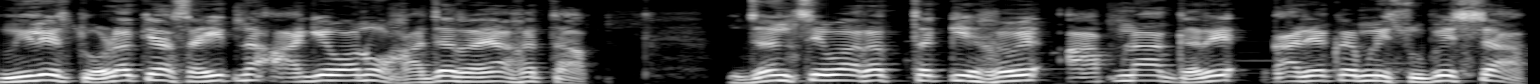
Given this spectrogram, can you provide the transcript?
નિલેશ ધોળકિયા સહિતના આગેવાનો હાજર રહ્યા હતા. જનસેવા રદ થકી હવે આપના ઘરે કાર્યક્રમની શુભેચ્છા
